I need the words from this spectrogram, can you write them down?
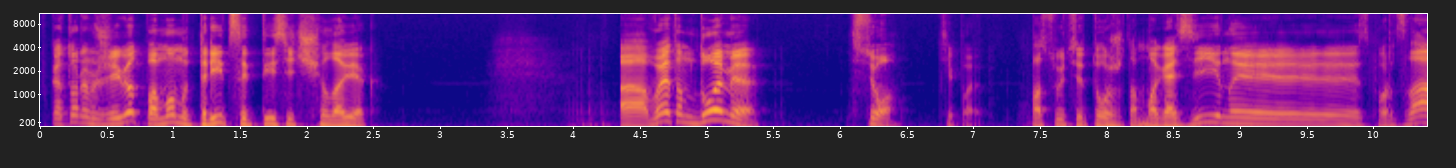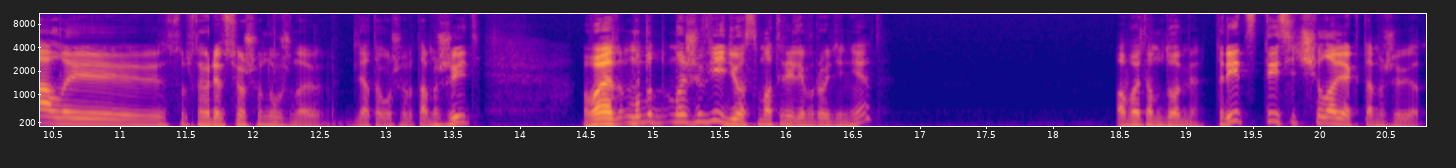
в котором живет, по-моему, 30 тысяч человек. А в этом доме все, типа, по сути, тоже там магазины, спортзалы, собственно говоря, все, что нужно для того, чтобы там жить. Мы, мы же видео смотрели вроде, нет? Об этом доме. 30 тысяч человек там живет.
